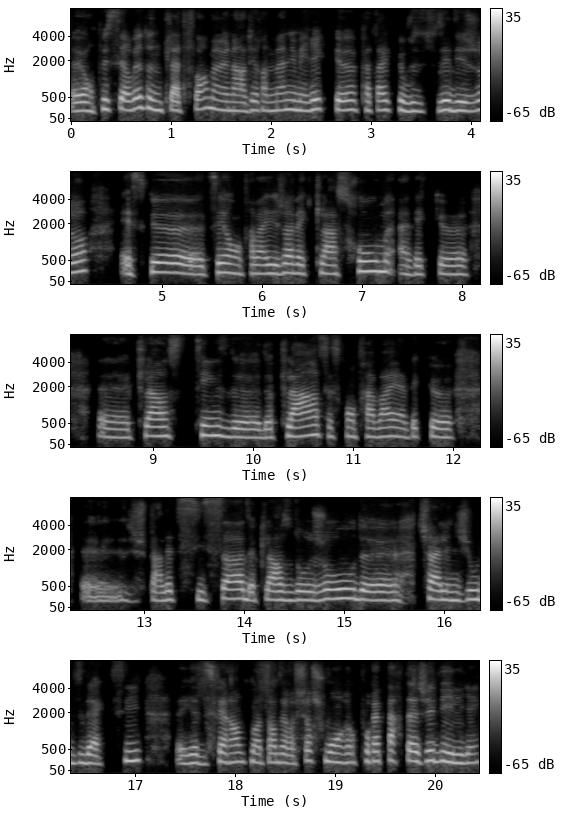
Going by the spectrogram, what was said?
on peut servir d'une plateforme un environnement numérique que peut-être que vous utilisez déjà. Est-ce que, tu sais, on travaille déjà avec Classroom, avec Class Teams de, classe? Est-ce qu'on travaille avec, euh, euh, je parlais de CISA, de classe dojo, de Challenge You Didacti? Il y a différents moteurs de recherche où on pourrait partager des liens.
